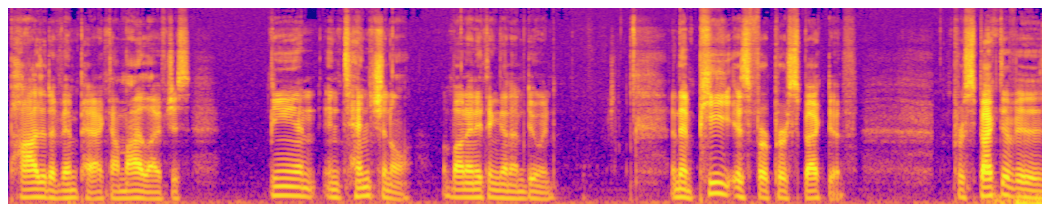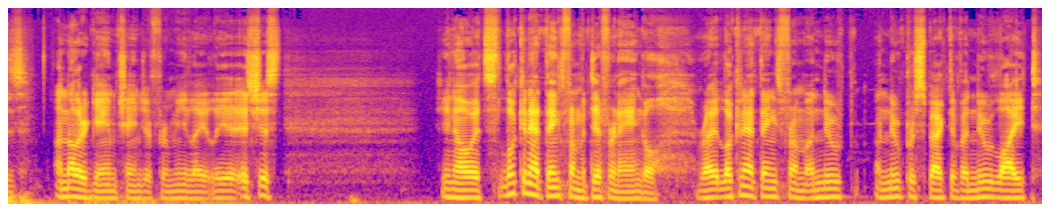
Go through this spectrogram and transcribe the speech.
positive impact on my life. Just being intentional about anything that I'm doing. And then P is for perspective. Perspective is another game changer for me lately. It's just, you know, it's looking at things from a different angle, right? Looking at things from a new, a new perspective, a new light.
